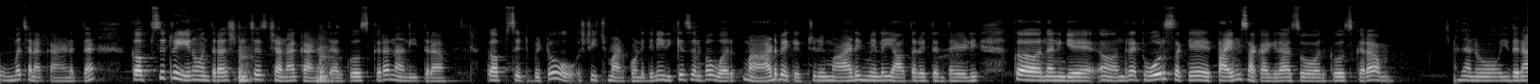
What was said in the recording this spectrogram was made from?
ತುಂಬ ಚೆನ್ನಾಗಿ ಕಾಣುತ್ತೆ. ಕಪ್ಸ್ ಇಟ್ಟರೆ ಏನೋ ಒಂಥರ ಸ್ಟಿಚಸ್ ಚೆನ್ನಾಗಿ ಕಾಣುತ್ತೆ. ಅದಕ್ಕೋಸ್ಕರ ನಾನು ಈ ಥರ ಕಪ್ಸ್ ಇಟ್ಬಿಟ್ಟು ಸ್ಟಿಚ್ ಮಾಡ್ಕೊಂಡಿದ್ದೀನಿ. ಇದಕ್ಕೆ ಸ್ವಲ್ಪ ವರ್ಕ್ ಮಾಡಬೇಕು ಆ್ಯಕ್ಚುಲಿ ಮಾಡಿದ ಮೇಲೆ ಯಾವ ಥರ ಐತೆ ಅಂತ ಹೇಳಿ ಕ, ನನಗೆ ಅಂದರೆ ತೋರ್ಸೋಕ್ಕೆ ಟೈಮ್ ಸಾಕಾಗಿಲ್ಲ. ಸೊ ಅದಕ್ಕೋಸ್ಕರ ನಾನು ಇದನ್ನು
